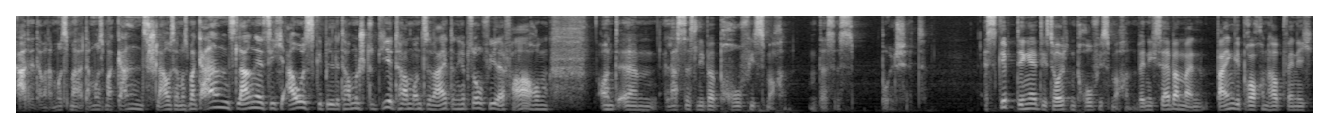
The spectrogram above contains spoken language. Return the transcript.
Ja, da, da, muss man, da muss man ganz schlau sein, muss man ganz lange sich ausgebildet haben und studiert haben und so weiter. Und ich habe so viel Erfahrung und ähm, lass das lieber Profis machen. Und das ist Bullshit. Es gibt Dinge, die sollten Profis machen. Wenn ich selber mein Bein gebrochen habe, wenn ich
